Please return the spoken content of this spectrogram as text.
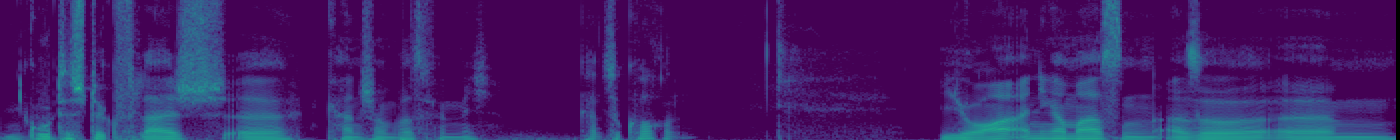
ein gutes Stück Fleisch äh, kann schon was für mich. Kannst du kochen? Ja, einigermaßen. Also ähm,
